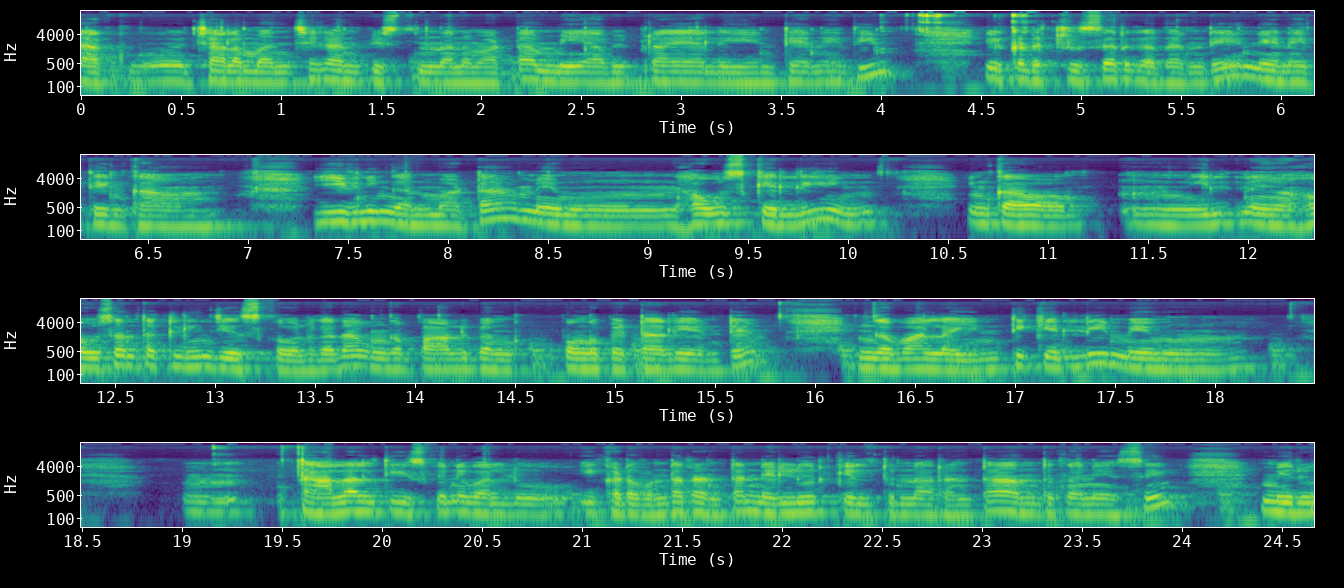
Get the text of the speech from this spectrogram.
నాకు చాలా మంచిగా అనిపిస్తుంది అనమాట మీ అభిప్రాయాలు ఏంటి అనేది ఇక్కడ చూసారు కదండి. నేనైతే ఇంకా ఈవినింగ్ అనమాట మేము హౌస్కి వెళ్ళి ఇంకా హౌస్ అంతా క్లీన్ చేసుకోవాలి కదా. ఇంకా పాలు పొంగ పొంగ పెట్టాలి అంటే ఇంకా వాళ్ళ ఇంటికి వెళ్ళి మేము తాళాలు తీసుకొని వాళ్ళు ఇక్కడ ఉండరంట నెల్లూరుకి వెళ్తున్నారంట అందుకనేసి మీరు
